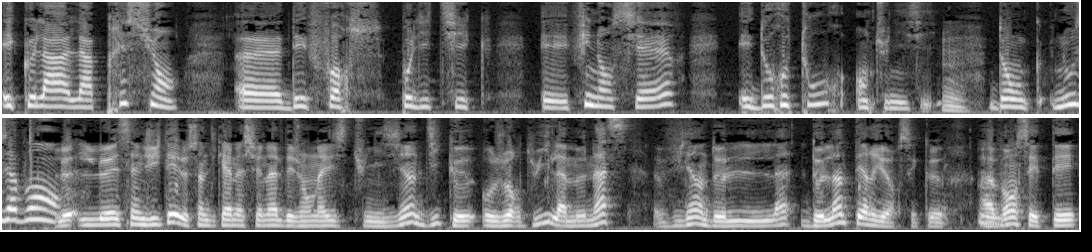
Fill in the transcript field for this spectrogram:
et que la, la pression euh, des forces politiques et financières est de retour en Tunisie. Mm. Donc nous avons Le, le SNJT, le syndicat national des journalistes tunisiens, dit que aujourd'hui la menace vient de l'in- de l'intérieur. C'est que avant c'était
